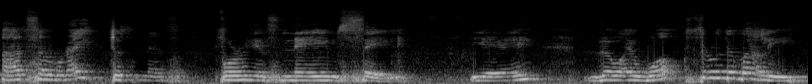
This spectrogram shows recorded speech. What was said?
paths of righteousness for his name's sake. Yea, though I walk through the valley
